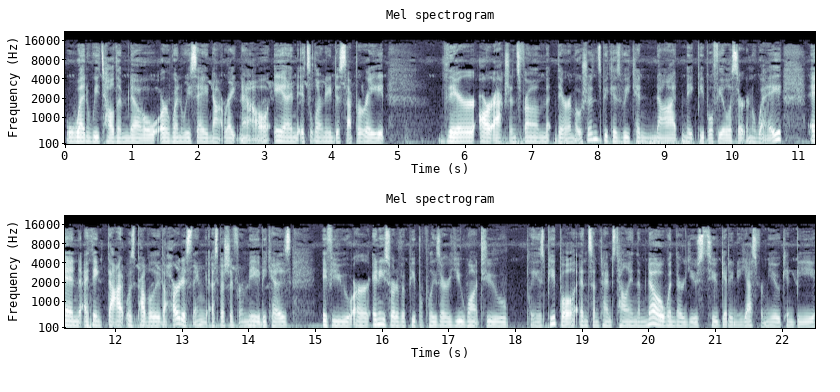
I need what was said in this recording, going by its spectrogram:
when we tell them no or when we say not right now. And it's learning to separate their our actions from their emotions because we cannot make people feel a certain way. And i think that was probably the hardest thing especially for me because if you are any sort of a people pleaser, you want to please people. And sometimes telling them no when they're used to getting a yes from you can be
